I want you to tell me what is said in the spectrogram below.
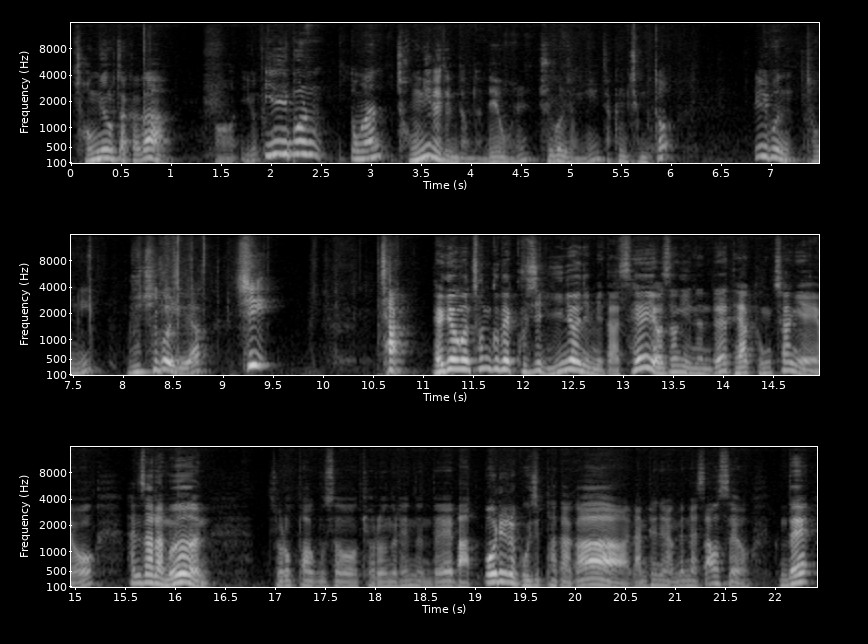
정유록 작가가 어, 이거 1분 동안 정리를 해드린답니다. 내용을 줄거리 정리. 자, 그럼 지금부터 1분 정리, 줄거리 요약 시 작. 배경은 1992년입니다. 세 여성이 있는데 대학 동창이에요. 한 사람은 졸업하고서 결혼을 했는데 맞벌이를 고집하다가 남편이랑 맨날 싸웠어요. 근데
